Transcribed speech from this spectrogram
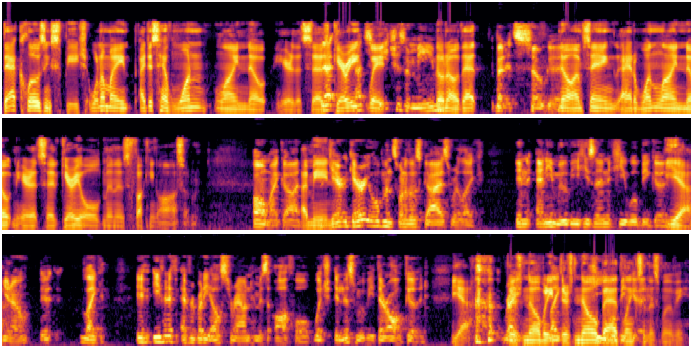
that closing speech, one of my, I just have one line note here that says, That, Gary, that wait, speech is a meme, no, no, that, but it's so good. no, I'm saying I had a one line note in here that said, Gary Oldman is fucking awesome. Oh my god. I mean- Gary, Gary Oldman's one of those guys where like in any movie he's in, he will be good. Yeah. You know, it, like if, even if everybody else around him is awful, which in this movie they're all good. Yeah. Right. There's nobody. Like, there's no bad links good. in this movie.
